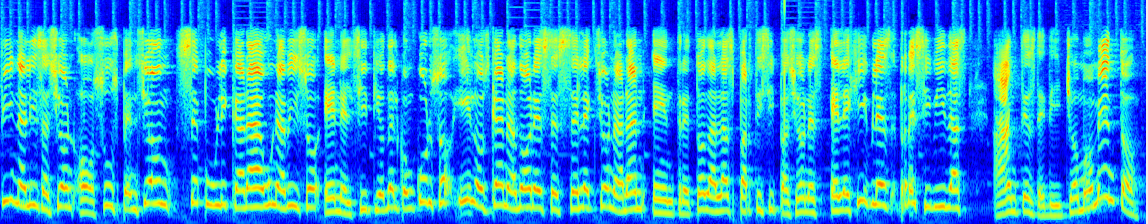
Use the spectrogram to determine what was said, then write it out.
finalización o suspensión, se publicará un aviso en el sitio del concurso y los ganadores se seleccionarán entre todas las participaciones elegibles recibidas antes de dicho momento.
